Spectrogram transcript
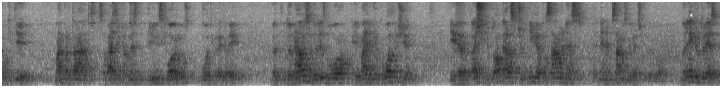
Vokietijoje. Man per tą savaitę reikėjo mes 9 kg, buvo tikrai ką veikti. Bet įdomiausia dalis buvo, kai man reikėjo kovoti prieš jį. Ir aš iki to perskaičiau knygą pasąmonės, ne, ne pasąmonės galėčiau kitą galvo. Norėk ir turėsi.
